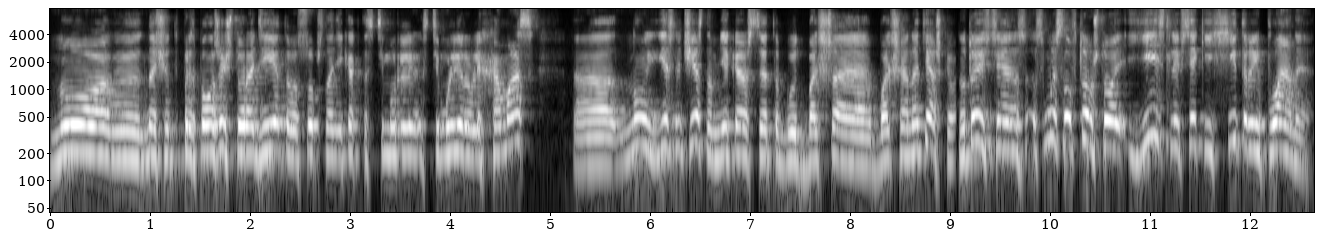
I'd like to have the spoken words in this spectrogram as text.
Но, э, значит, предположить, что ради этого, собственно, они как-то стимули, стимулировали Хамас, ну, если честно, мне кажется, это будет большая, большая натяжка. Ну, то есть, смысл в том, что есть ли всякие хитрые планы,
